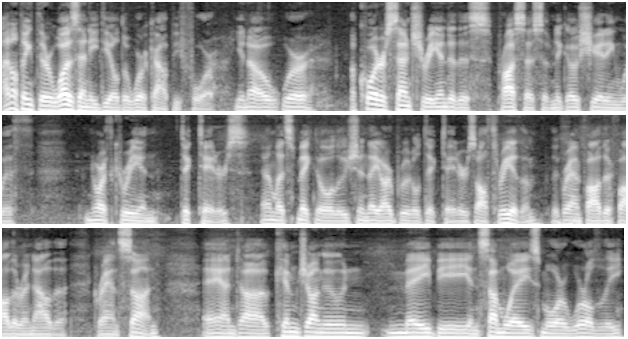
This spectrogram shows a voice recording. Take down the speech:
I don't think there was any deal to work out before. You know, we're a quarter century into this process of negotiating with North Korean dictators, and let's make no illusion, they are brutal dictators, all three of them the grandfather, father, and now the grandson. And uh, Kim Jong un may be, in some ways, more worldly,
